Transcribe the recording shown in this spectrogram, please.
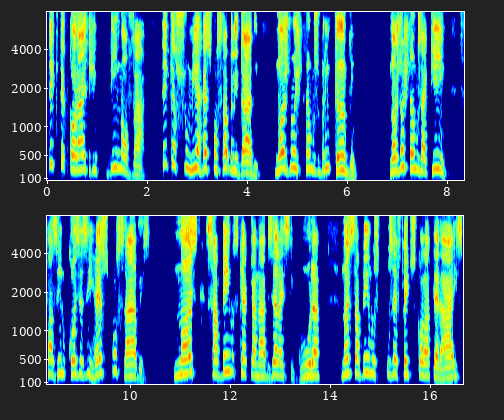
tem que ter coragem de inovar. tem que assumir a responsabilidade. Nós não estamos brincando. Nós não estamos aqui fazendo coisas irresponsáveis. Nós sabemos que a cannabis ela é segura, nós sabemos os efeitos colaterais,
